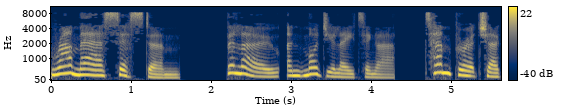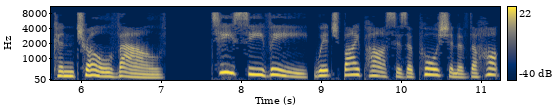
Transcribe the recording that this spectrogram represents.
ram air system below, and modulating a temperature control valve TCV which bypasses a portion of the hot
